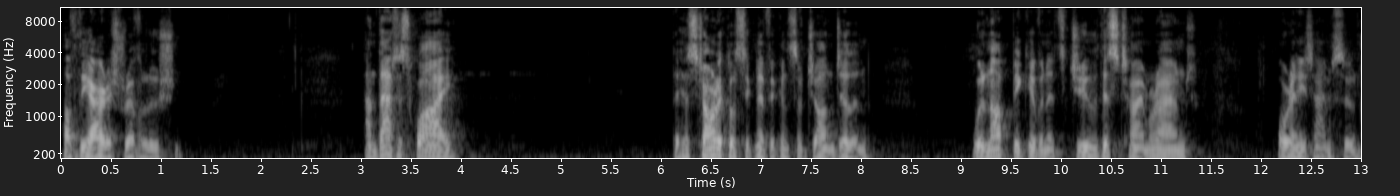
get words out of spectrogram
of the Irish Revolution. And that is why the historical significance of John Dillon will not be given its due this time round or any time soon.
